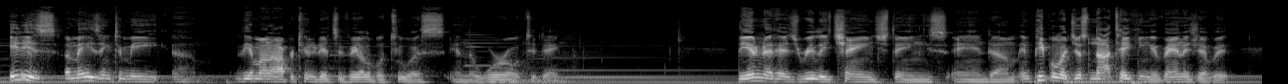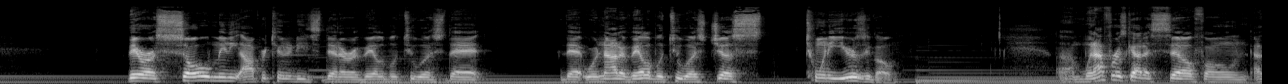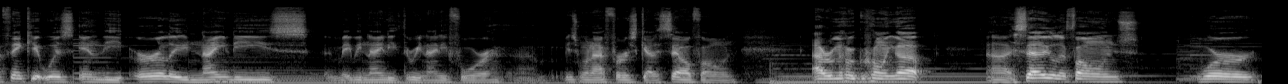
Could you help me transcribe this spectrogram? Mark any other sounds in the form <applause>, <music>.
It is amazing to me um, the amount of opportunity that's available to us in the world today. The internet has really changed things, and um, and people are just not taking advantage of it. There are so many opportunities that are available to us that that were not available to us just 20 years ago. Um, when I first got a cell phone, I think it was in the early 90s, maybe 93, 94, um, is when I first got a cell phone. I remember <laughs> growing up, uh, cellular phones were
